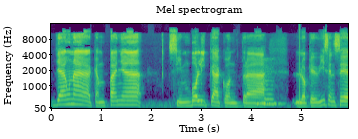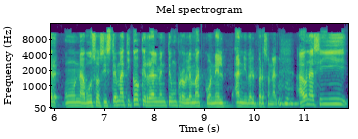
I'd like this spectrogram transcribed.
ya una campaña simbólica contra lo que dicen ser un abuso sistemático que realmente un problema con él a nivel personal. Aún así,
